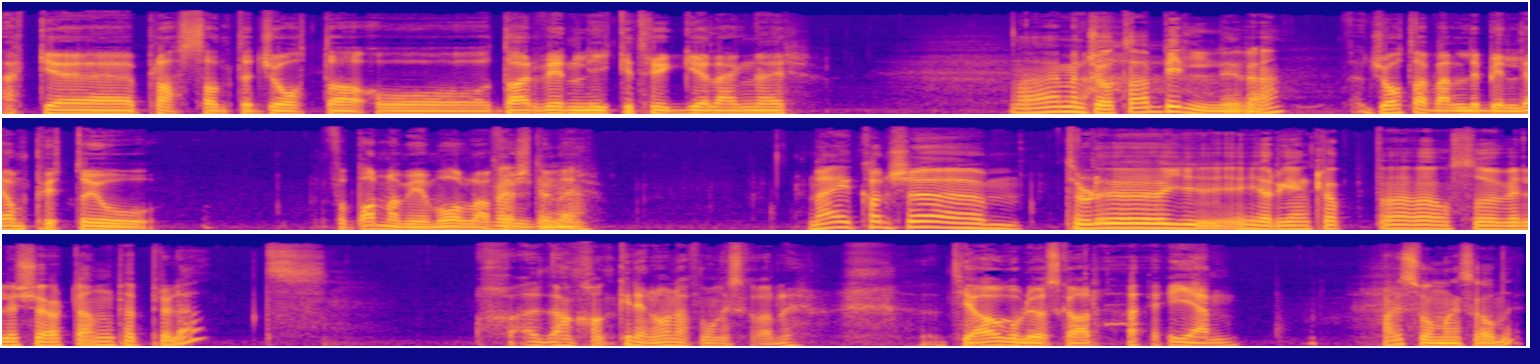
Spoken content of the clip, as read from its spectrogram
er ikke plassene til Jota og Darwin like trygge lenger. Nei, men Jota er billigere. Jota er veldig billig. Han putter jo forbanna mye mål han først mye. Nei, kanskje um, Tror du Jørgen Klopp eh, også ville kjørt en pepperulett? Han kan ikke det nå, det er for mange skader. Tiago blir jo skada igjen. Har de så mange skader?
